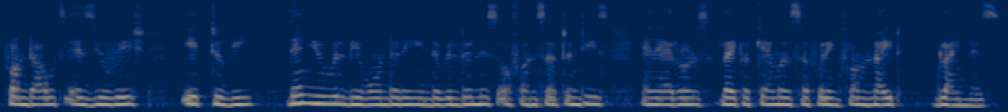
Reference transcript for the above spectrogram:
from doubts as you wish it to be, then you will be wandering in the wilderness of uncertainties and errors like a camel suffering from night blindness.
